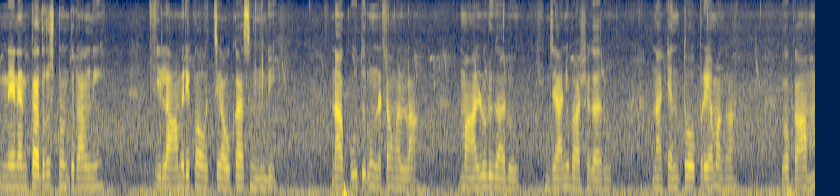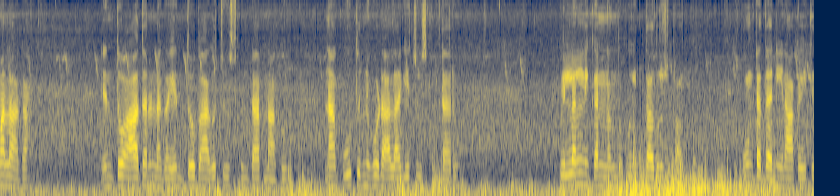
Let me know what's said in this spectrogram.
నేను ఎంత అదృష్టవంతురాలని ఇలా అమెరికా వచ్చే అవకాశం ఉంది. నా కూతురు ఉండటం వల్ల మా అల్లుడు గారు జాని భాష గారు నాకెంతో ప్రేమగా ఒక అమ్మలాగా ఎంతో ఆదరణగా ఎంతో బాగా చూసుకుంటారు నాకు. నా కూతుర్ని కూడా అలాగే చూసుకుంటారు. పిల్లల్ని కన్నందుకు ఇంత అదృష్టం. ఉంటుందని నాకైతే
